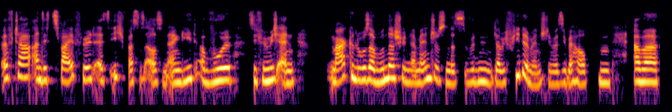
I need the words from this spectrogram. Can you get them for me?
öfter an sich zweifelt als ich, was das Aussehen angeht, obwohl sie für mich ein makelloser, wunderschöner Mensch ist. Und das würden, glaube ich, viele Menschen über sie behaupten. Aber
